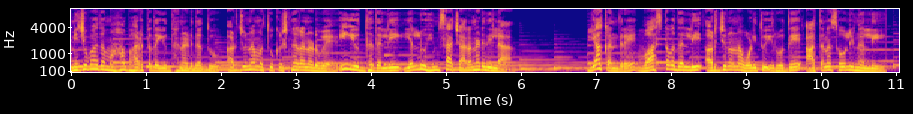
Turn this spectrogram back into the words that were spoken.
ನಿಜವಾದ ಮಹಾಭಾರತದ ಯುದ್ಧ ನಡೆದದ್ದು ಅರ್ಜುನ ಮತ್ತು ಕೃಷ್ಣರ ನಡುವೆ. ಈ ಯುದ್ಧದಲ್ಲಿ ಎಲ್ಲೂ ಹಿಂಸಾಚಾರ ನಡೆದಿಲ್ಲ. ಯಾಕಂದ್ರೆ ವಾಸ್ತವದಲ್ಲಿ ಅರ್ಜುನನ ಒಳಿತು ಇರೋದೇ ಆತನ ಸೋಲಿನಲ್ಲಿ.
